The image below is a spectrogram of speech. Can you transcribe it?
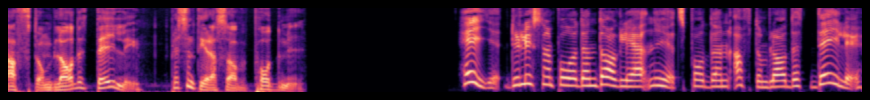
Aftonbladet Daily presenteras av Podmi. Hej! Du lyssnar på den dagliga nyhetspodden Aftonbladet Daily.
